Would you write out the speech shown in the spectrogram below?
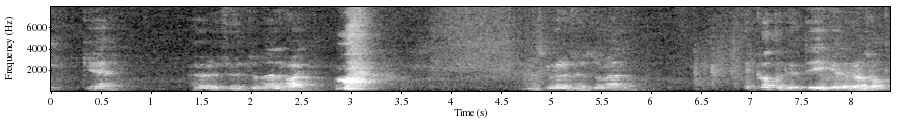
ikke høres ut som en elefant. Men det skal høres ut som en, en kattedyr, tiger eller noe sånt.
